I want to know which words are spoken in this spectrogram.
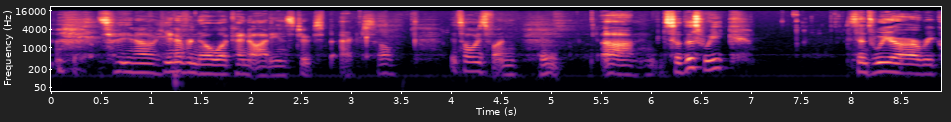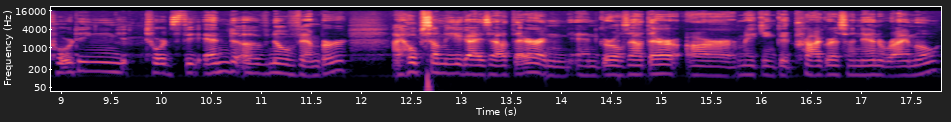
so you know, you never know what kind of audience to expect. So it's always fun. Uh, so this week, since we are recording towards the end of November, I hope some of you guys out there and, and girls out there are making good progress on NaNoWriMo.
